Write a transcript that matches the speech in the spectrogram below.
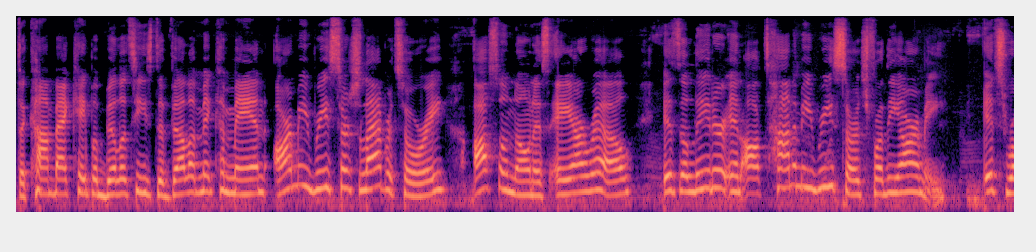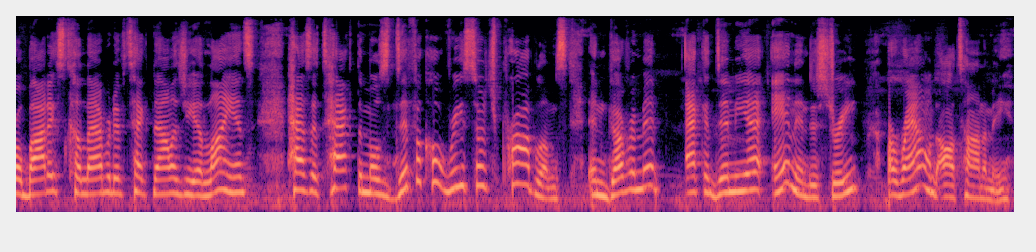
The Combat Capabilities Development Command Army Research Laboratory, also known as ARL, is a leader in autonomy research for the Army. Its Robotics Collaborative Technology Alliance has attacked the most difficult research problems in government, academia, and industry around autonomy.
